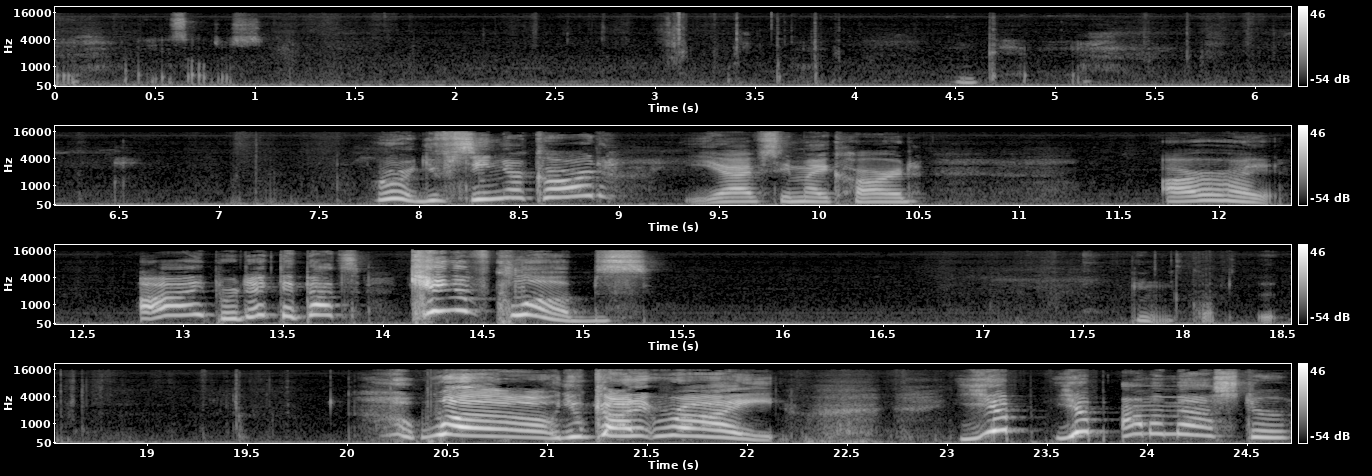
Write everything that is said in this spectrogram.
Uh, I guess I'll just. Okay. Alright, you've seen your card? Yeah, I've seen my card. Alright. I predict that that's King of Clubs! King of Clubs. Whoa! You got it right! Yep, yep, I'm a master.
